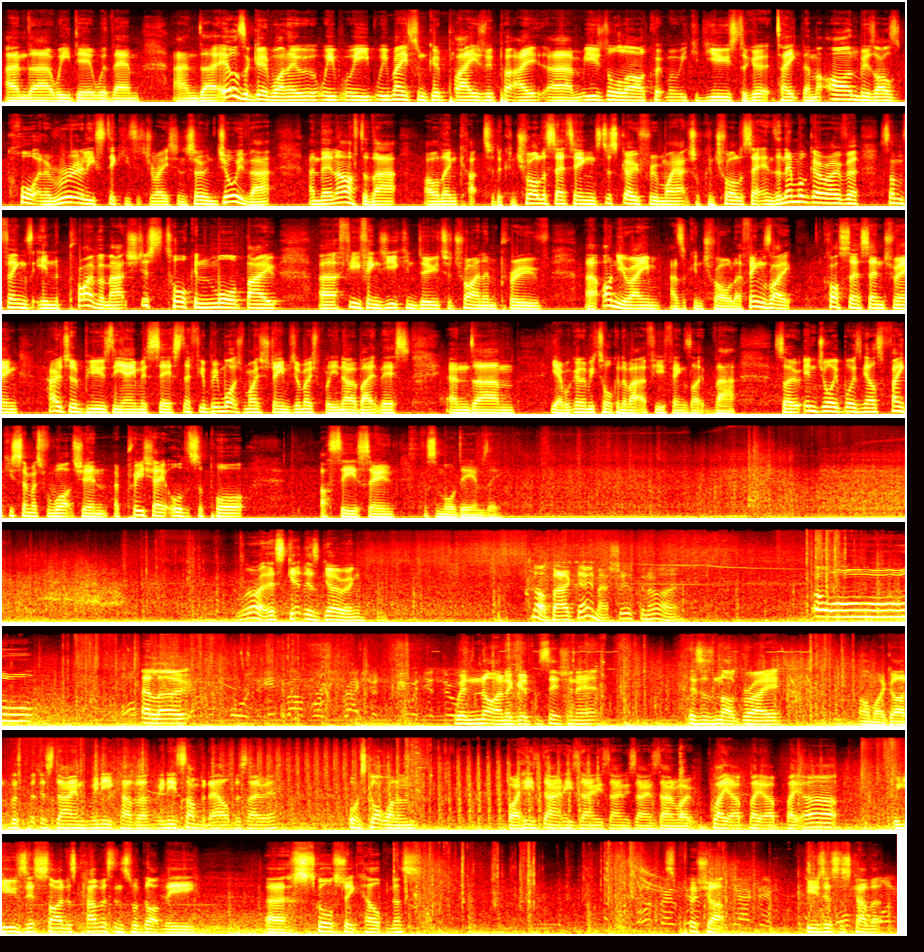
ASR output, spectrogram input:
and uh, we deal with them. And uh, it was a good one. We, we, we made some good plays. We put um, used all our equipment we could use to take them on because I was caught in a really sticky situation. So enjoy that. And then after that, I'll then cut to the controller settings, just go through my actual controller settings, and then we'll go over some things in private match, just talking more about uh, a few things you can do to try and improve uh, on your aim as a controller. Things like crosshair centering, how to abuse the aim assist. And if you've been watching my streams, you'll most probably know about this. And um, yeah, we're going to be talking about a few things like that. So enjoy, boys and girls. Thank you so much for watching. Appreciate all the support. I'll see you soon for some more DMZ. Right, let's get this going. Not a bad game, actually. It's been alright. Oh! Hello. We're not in a good position here. This is not great. Oh my god. Let's put this down. We need cover. We need something to help us out here. Oh, it's got one of them. Right, he's down, he's down, he's down, he's down, he's down. Right, plate up, plate up, plate up. We use this side as cover since we've got the uh, score streak helping us. Let's push up. Use this as cover.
